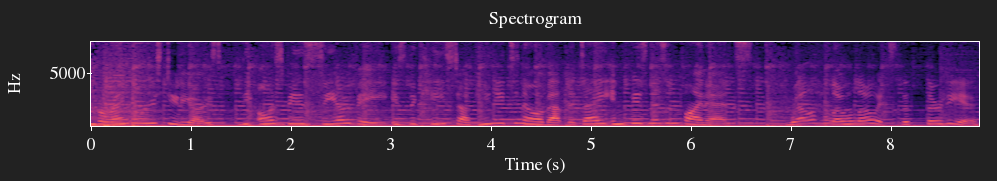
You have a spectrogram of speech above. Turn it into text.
From Barangaroo Studios, the AusBiz COB is the key stuff you need to know about the day in business and finance. Well, hello, hello. It's the 30th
